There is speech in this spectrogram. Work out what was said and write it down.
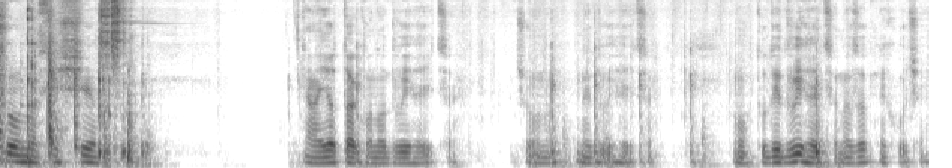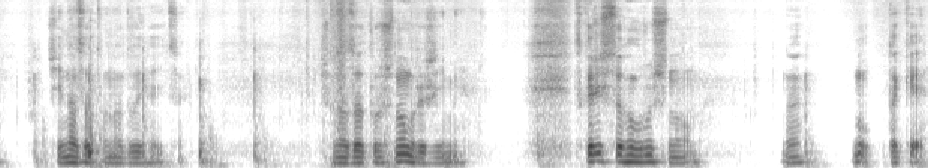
Що в нас ще? А, і отак воно двигається. Чого воно не двигається? О, туди двигається, назад не хоче. Чи назад воно двигається? Що назад в ручному режимі? Скоріше всього, в ручному. Да? Ну, таке.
